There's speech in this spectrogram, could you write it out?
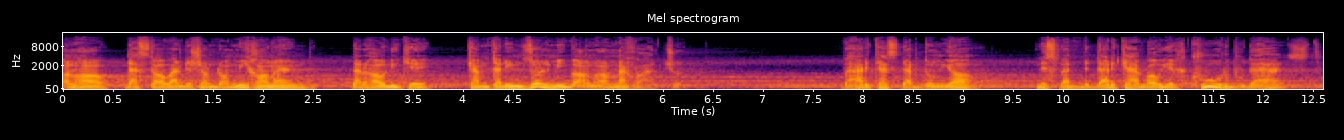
آنها دستاوردشان را می‌خوانند در حالی که کمترین ظلمی به آنها نخواهد شد. و هر کس در دنیا نسبت به درک حقایق کور بوده است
